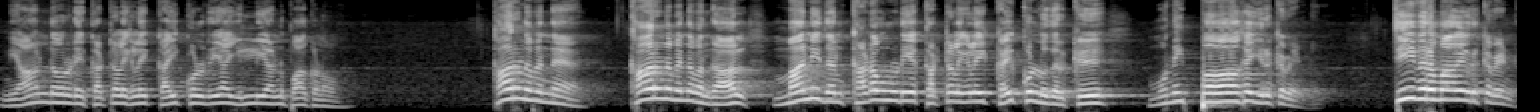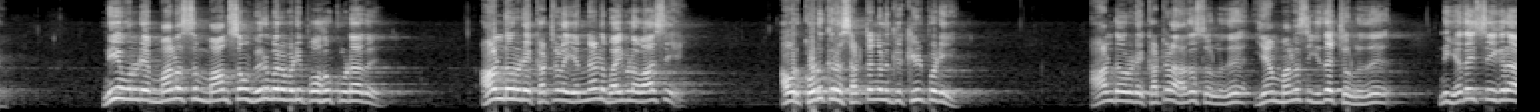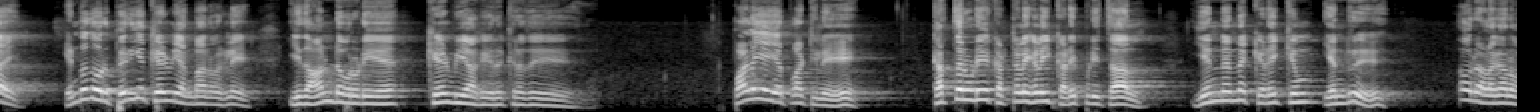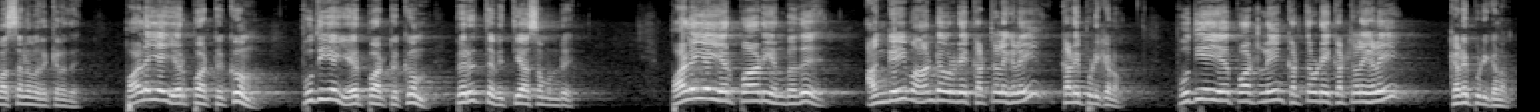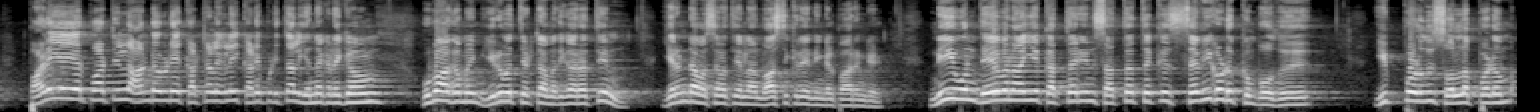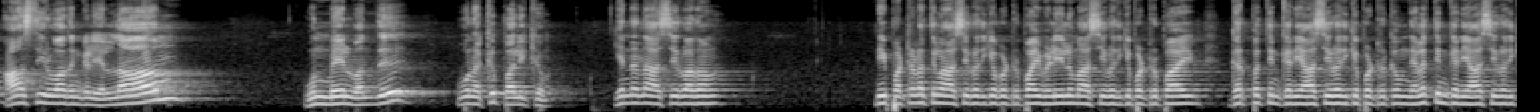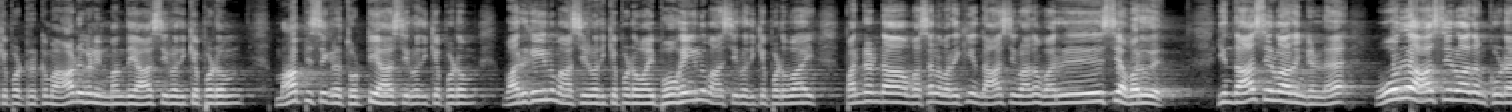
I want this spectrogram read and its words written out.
நீ ஆண்டவருடைய கட்டளைகளை கைக்கொள்றியா இல்லையான்னு பார்க்கணும். காரணம் என்ன? காரணம் என்னவென்றால் மனிதன் கடவுளுடைய கட்டளைகளை கைக்கொள்வதற்கு முனைப்பாக இருக்க வேண்டும். தீவிரமாக இருக்க வேண்டும். நீ உன்னுடைய மனசும் மாம்சமும் விரும்புகிறபடி போகக்கூடாது. ஆண்டவருடைய கட்டளை என்னன்னு பைபிளை வாசி. அவர் கொடுக்கிற சட்டங்களுக்கு கீழ்ப்படி. ஆண்டவருடைய கட்டளை அதை சொல்லுது என் மனசு இதை சொல்லுது நீ எதை செய்கிறாய் என்பது ஒரு பெரிய கேள்வி அன்பானவர்களே. இது ஆண்டவருடைய கேள்வியாக இருக்கிறது. பழைய ஏற்பாட்டிலே கர்த்தருடைய கட்டளைகளை கடைப்பிடித்தால் என்னென்ன கிடைக்கும் என்று ஒரு அழகான வசனம் இருக்கிறது. பழைய ஏற்பாட்டுக்கும் புதிய ஏற்பாட்டுக்கும் பெருத்த வித்தியாசம் உண்டு. பழைய ஏற்பாடு என்பது அங்கேயும் ஆண்டவருடைய கட்டளைகளை கடைப்பிடிக்கணும். புதிய ஏற்பாட்டிலையும் கர்த்தருடைய கட்டளைகளை கடைப்பிடிக்கணும். பழைய ஏற்பாட்டில் ஆண்டவருடைய கட்டளைகளை கடைப்பிடித்தால் என்ன கிடைக்கும்? உபாகமம் இருபத்தெட்டாம் அதிகாரத்தின் இரண்டாம் வசனத்தை நான் வாசிக்கிறேன் நீங்கள் பாருங்கள். நீ உன் தேவனாகிய கர்த்தரின் சத்தத்துக்கு செவி கொடுக்கும்போது இப்பொழுது சொல்லப்படும் ஆசீர்வாதங்கள் எல்லாம் உன்மேல் வந்து உனக்கு பலிக்கும். என்னென்ன ஆசீர்வாதம்? நீ பட்டணத்திலும் ஆசீர்வதிக்கப்பட்டிருப்பாய் வெளியிலும் ஆசீர்வதிக்கப்பட்டிருப்பாய் கர்ப்பத்தின் கனி ஆசீர்வதிக்கப்பட்டிருக்கும் நிலத்தின் கனி ஆசீர்வதிக்கப்பட்டிருக்கும் ஆடுகளின் மந்தை ஆசீர்வதிக்கப்படும் மாப்பிசைகிற தொட்டி ஆசீர்வதிக்கப்படும் வருகையிலும் ஆசீர்வதிக்கப்படுவாய் போகையிலும் ஆசீர்வதிக்கப்படுவாய். பன்னெண்டாம் வசனம் வரைக்கும் இந்த ஆசீர்வாதம் வரிசையாக வருது. இந்த ஆசீர்வாதங்களில் ஒரு ஆசீர்வாதம் கூட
